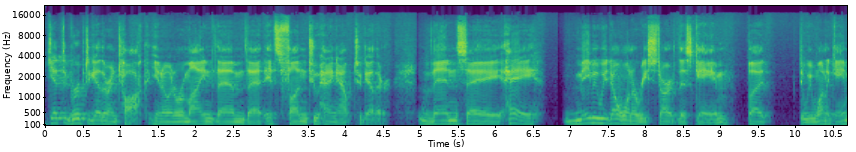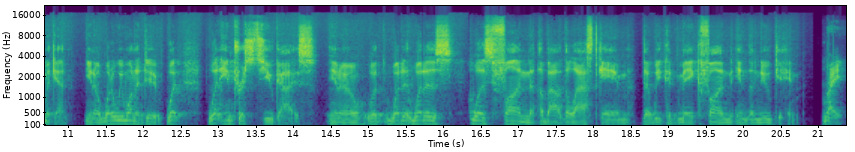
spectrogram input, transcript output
Get the group together and talk, you know, and remind them that it's fun to hang out together. Then say, hey, maybe we don't want to restart this game, but do we want a game again? You know, what do we want to do? What what interests you guys? You know, what what what is was fun about the last game that we could make fun in the new game? Right.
